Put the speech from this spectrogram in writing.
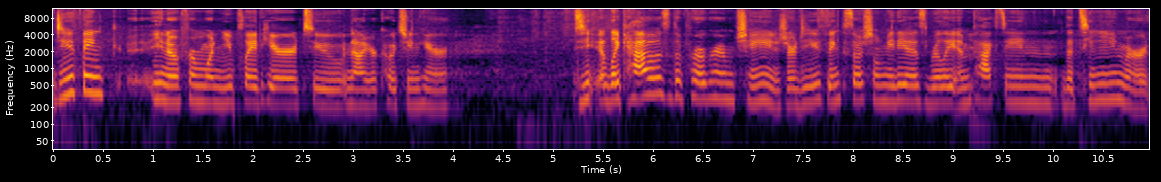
Do you think, you know, from when you played here to now you're coaching here, you, like, how has the program changed, or do you think social media is really impacting the team, or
